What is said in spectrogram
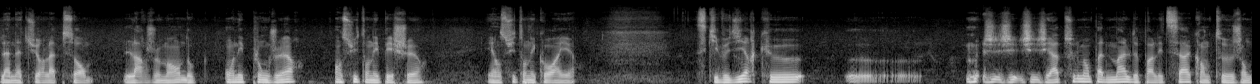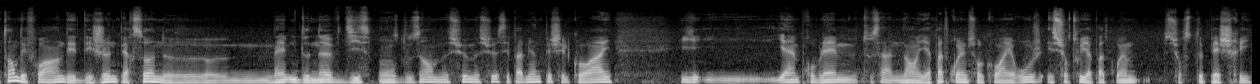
La nature l'absorbe largement. Donc, on est plongeur. Ensuite, on est pêcheur. Et ensuite, on est corailleur. Ce qui veut dire que euh, j'ai absolument pas de mal de parler de ça quand euh, j'entends des fois hein, des, jeunes personnes, euh, même de 9, 10, 11, 12 ans, monsieur, monsieur, c'est pas bien de pêcher le corail, il, y a un problème, tout ça. Non, il n'y a pas de problème sur le corail rouge et surtout il n'y a pas de problème sur cette pêcherie.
